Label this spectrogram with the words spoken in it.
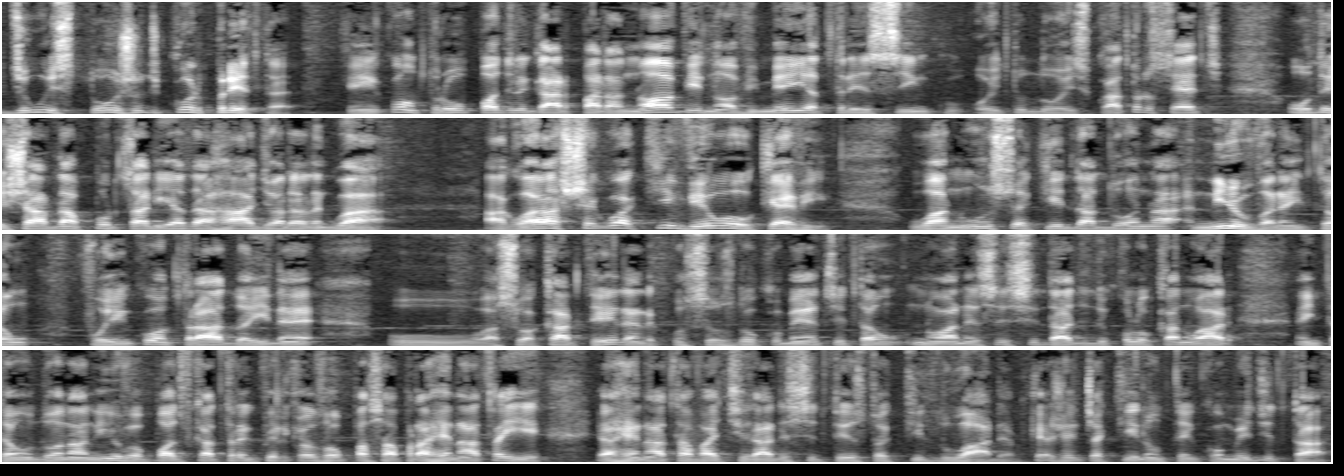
de um estojo de cor preta. Quem encontrou pode ligar para 996358247 ou deixar na portaria da Rádio Araranguá. Agora chegou aqui, viu, Kevin? O anúncio aqui da dona Nilva, né? Então foi encontrado aí, né? o, a sua carteira né, com seus documentos, então não há necessidade de colocar no ar. Então, dona Nilva, pode ficar tranquila que nós vamos passar para a Renata aí, e a Renata vai tirar esse texto aqui do ar, né, porque a gente aqui não tem como editar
